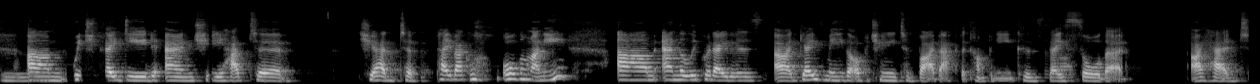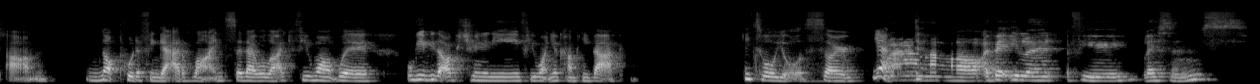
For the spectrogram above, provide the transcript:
mm. um, which they did, and she had to she had to pay back all the money. Um, and the liquidators uh, gave me the opportunity to buy back the company because they saw that I had um, not put a finger out of line. So they were like, if you want, we're we'll give you the opportunity. If you want your company back, it's all yours. So yeah. Wow. I bet you learned a few lessons.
